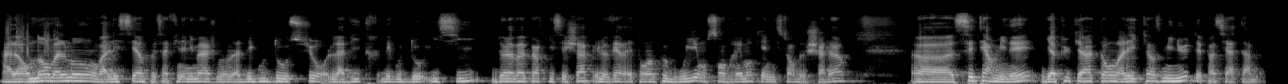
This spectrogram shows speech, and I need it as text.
Alors, normalement, on va laisser un peu s'affiner l'image, mais on a des gouttes d'eau sur la vitre, des gouttes d'eau ici, de la vapeur qui s'échappe, et le verre étant un peu brouillé, on sent vraiment qu'il y a une histoire de chaleur. Euh, c'est terminé. Il n'y a plus qu'à attendre allez, 15 minutes et passer à table.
